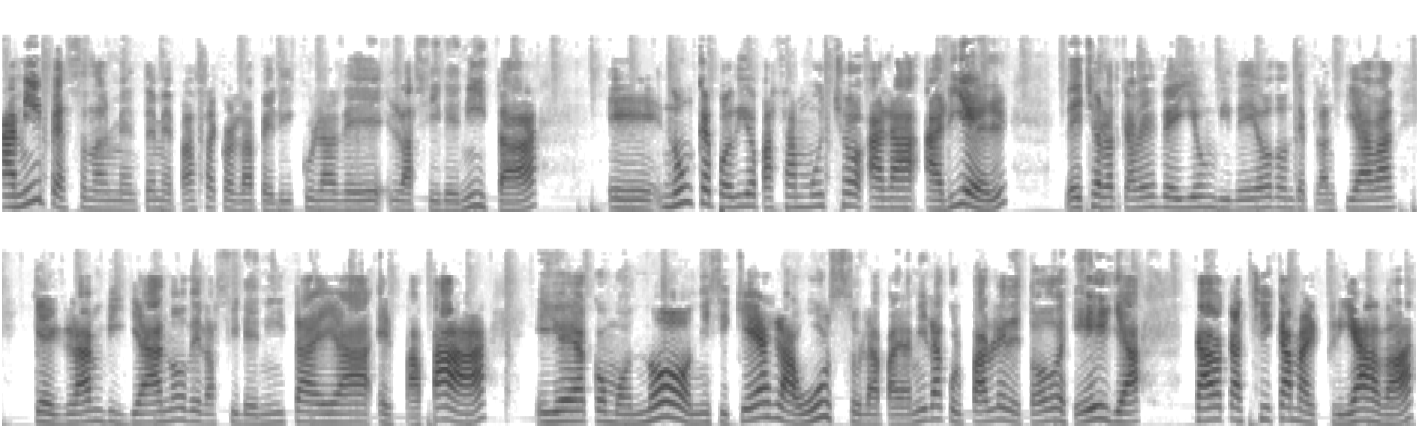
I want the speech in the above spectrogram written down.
a mí personalmente me pasa con la película de La Sirenita, eh, nunca he podido pasar mucho a la Ariel. De hecho, la otra vez veía un video donde planteaban que el gran villano de la sirenita era el papá. Y yo era como, no, ni siquiera es la Úrsula. Para mí la culpable de todo es ella, cada chica malcriada.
